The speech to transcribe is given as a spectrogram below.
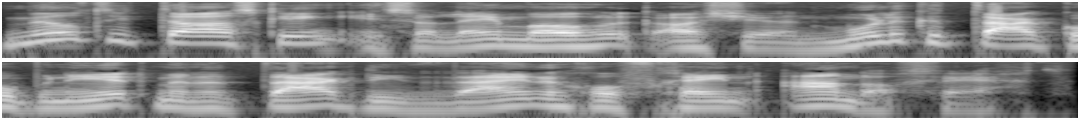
Multitasking is alleen mogelijk als je een moeilijke taak combineert met een taak die weinig of geen aandacht vergt.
